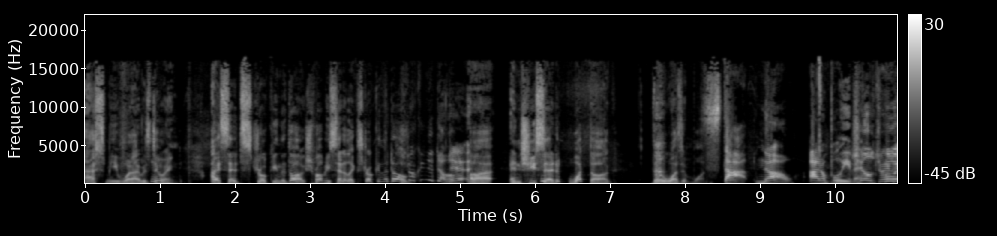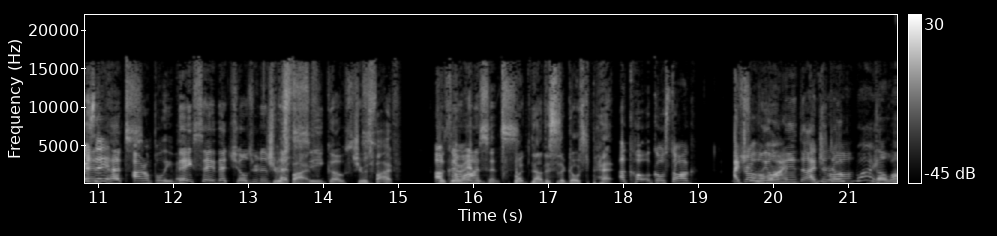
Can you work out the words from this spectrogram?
asked me what I was doing. I said, stroking the dog. She probably said it like, stroking the dog. Stroking the dog. Yeah. Uh, and she said, what dog? There wasn't one. Stop. No, I don't believe it. Children Who is and it? pets. I don't believe it. They say that children and She was pets five. see ghosts. She was five. Oh, because they're come on. innocents. But now this is a ghost pet. A, co- a ghost dog. I draw Sure, the, the old line. man died I and the draw dog- why? the Why?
